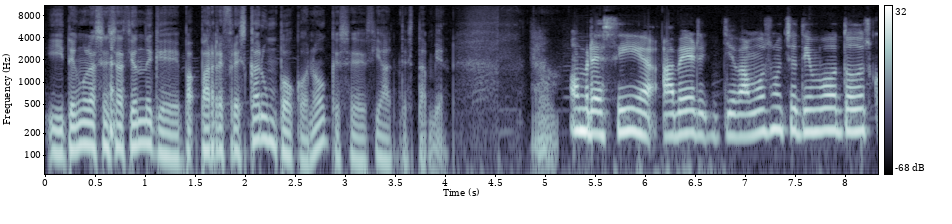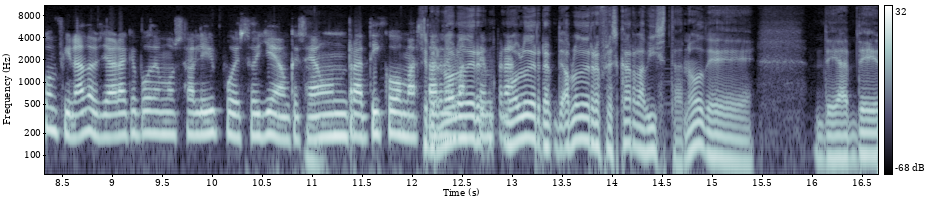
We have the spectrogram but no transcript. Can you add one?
y tengo la sensación de que para refrescar un poco, ¿no? Que se decía antes también. Hombre, sí, a ver, llevamos mucho tiempo todos confinados y ahora que podemos salir, pues oye, aunque sea un ratico más Sí, pero tarde, no hablo más de, temprano. no hablo de, hablo de refrescar la vista, ¿no? De, de, de,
